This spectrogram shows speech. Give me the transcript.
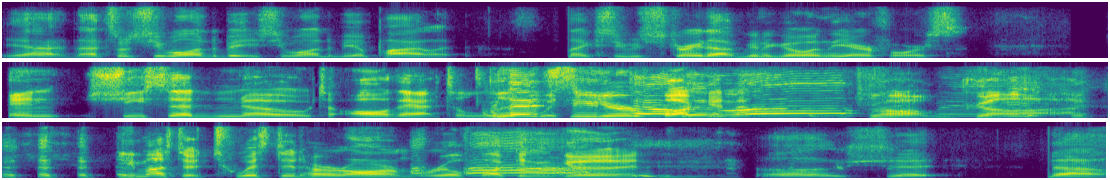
yeah, that's what she wanted to be. She wanted to be a pilot. Like she was straight up gonna go in the Air Force. And she said no to all that to live with your fucking. Oh. God. You must have twisted her arm real fucking good. Oh shit. No.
